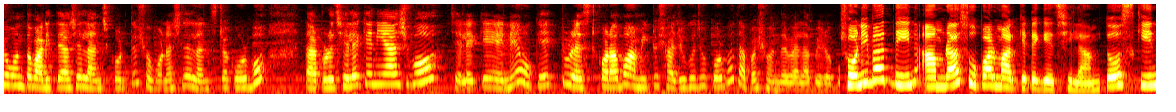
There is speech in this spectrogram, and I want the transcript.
শোভন তো বাড়িতে আসে লাঞ্চ করতে, শোভন আসলে লাঞ্চটা করব। তারপরে ছেলেকে নিয়ে আসব। ছেলেকে এনে ওকে একটু রেস্ট করাবো, আমি একটু সাজুগুজু করব, তারপর সন্ধ্যাবেলা বেরোবো। শনিবার দিন আমরা সুপার মার্কেটে গেছিলাম, তো স্কিন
